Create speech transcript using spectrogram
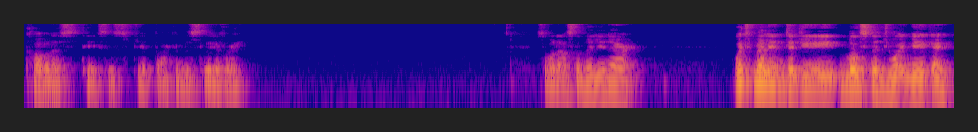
Covetous takes us straight back into slavery. Someone asked a millionaire, Which million did you most enjoy making?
